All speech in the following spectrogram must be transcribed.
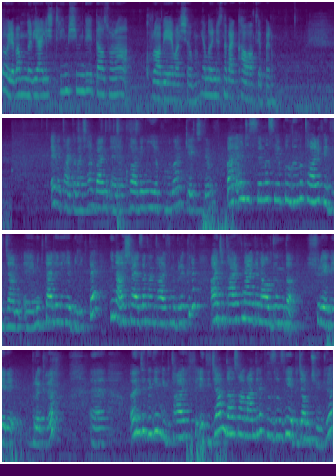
Böyle ben bunları yerleştireyim şimdi. Daha sonra kurabiyeye başlayalım. Ya da öncesinde belki kahvaltı yaparım. Evet arkadaşlar ben e, kurabiyenin yapımına geçtim. Ben önce size nasıl yapıldığını tarif edeceğim e, miktarlarıyla birlikte. Yine aşağıya zaten tarifini bırakırım. Ayrıca tarifi nereden aldığımı da şuraya bir yere bırakırım. E, önce dediğim gibi tarif edeceğim. Daha sonra ben direkt hızlı hızlı yapacağım çünkü.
